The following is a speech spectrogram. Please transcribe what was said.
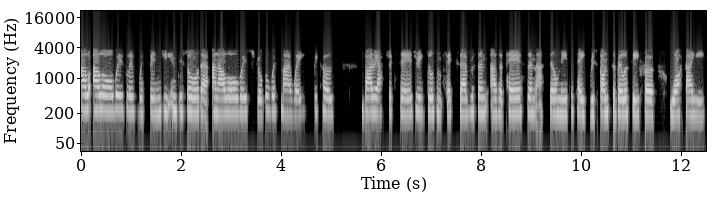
I'll I'll always live with binge eating disorder and I'll always struggle with my weight because bariatric surgery doesn't fix everything. As a person, I still need to take responsibility for what I eat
